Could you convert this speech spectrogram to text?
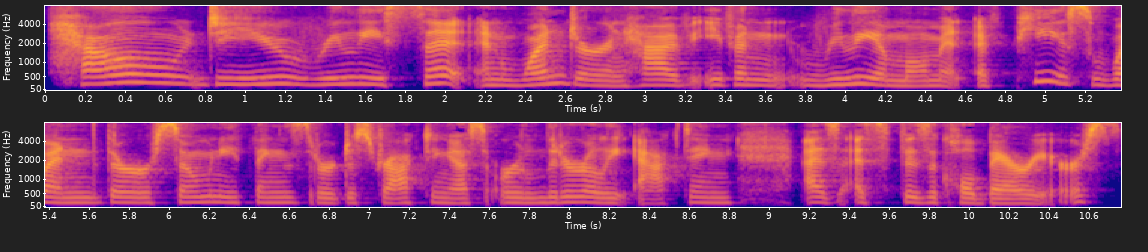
how do you really sit and wonder and have even really a moment of peace when there are so many things that are distracting us or literally acting as as physical barriers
